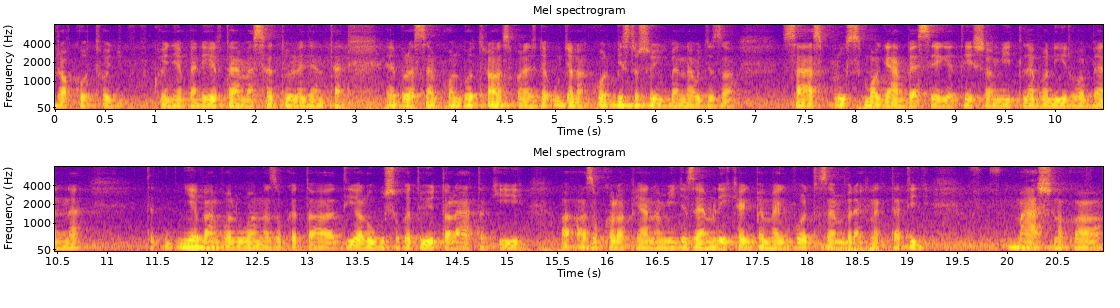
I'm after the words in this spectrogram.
rakott, hogy könnyebben értelmezhető legyen. Tehát ebből a szempontból transzparens, de ugyanakkor biztos vagyok benne, hogy az a 100 plusz magánbeszélgetés, ami itt le van írva benne, tehát nyilvánvalóan azokat a dialógusokat ő találta ki azok alapján, ami így az emlékekben megvolt az embereknek. Tehát így másnak a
